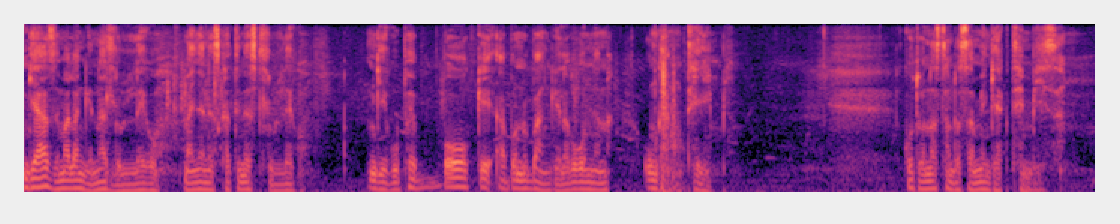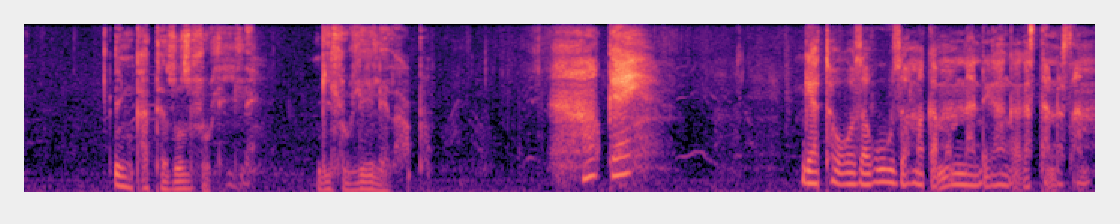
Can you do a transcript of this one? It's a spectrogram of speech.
ngiyazi emalangeni adlulileko nanyana esikhathini esidlulileko ngikuphe boke abonobangela bokonyana ungangithembi kodwa nasithandwa sami ngiyakuthembisa iinkhathi ezozidlulile ngidlulile lapho okay ngiyathokoza kuzwa amagama amnandi kangaka sithando sami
